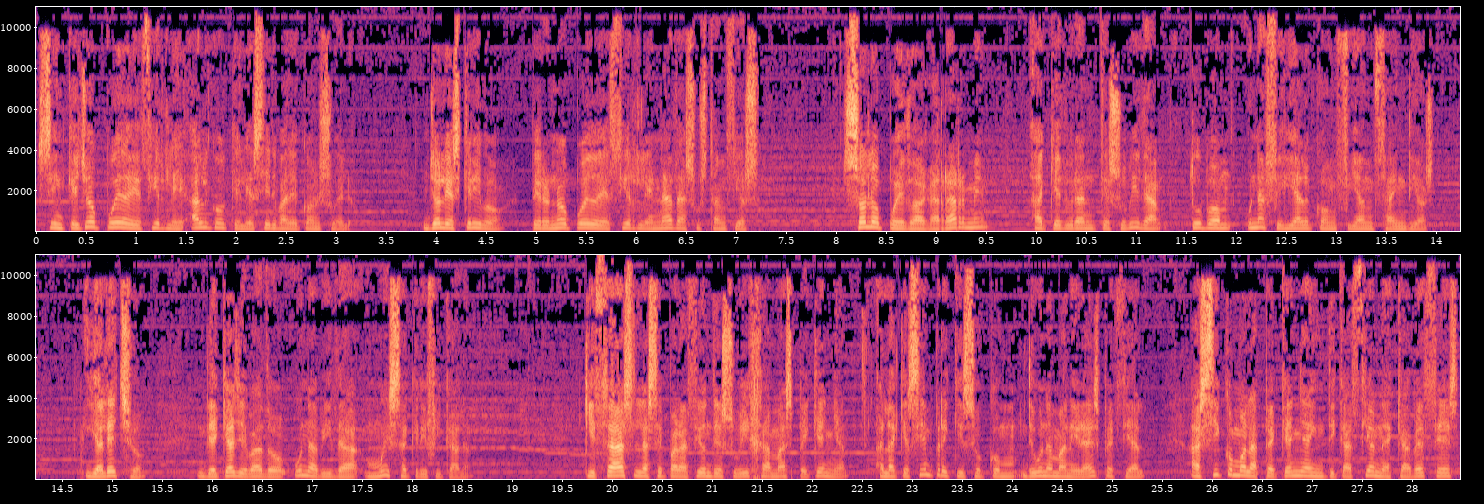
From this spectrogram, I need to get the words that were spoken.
sin que yo pueda decirle algo que le sirva de consuelo. Yo le escribo, pero no puedo decirle nada sustancioso. Solo puedo agarrarme a que durante su vida tuvo una filial confianza en Dios y al hecho de que ha llevado una vida muy sacrificada. Quizás la separación de su hija más pequeña, a la que siempre quiso de una manera especial, así como las pequeñas indicaciones que a veces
